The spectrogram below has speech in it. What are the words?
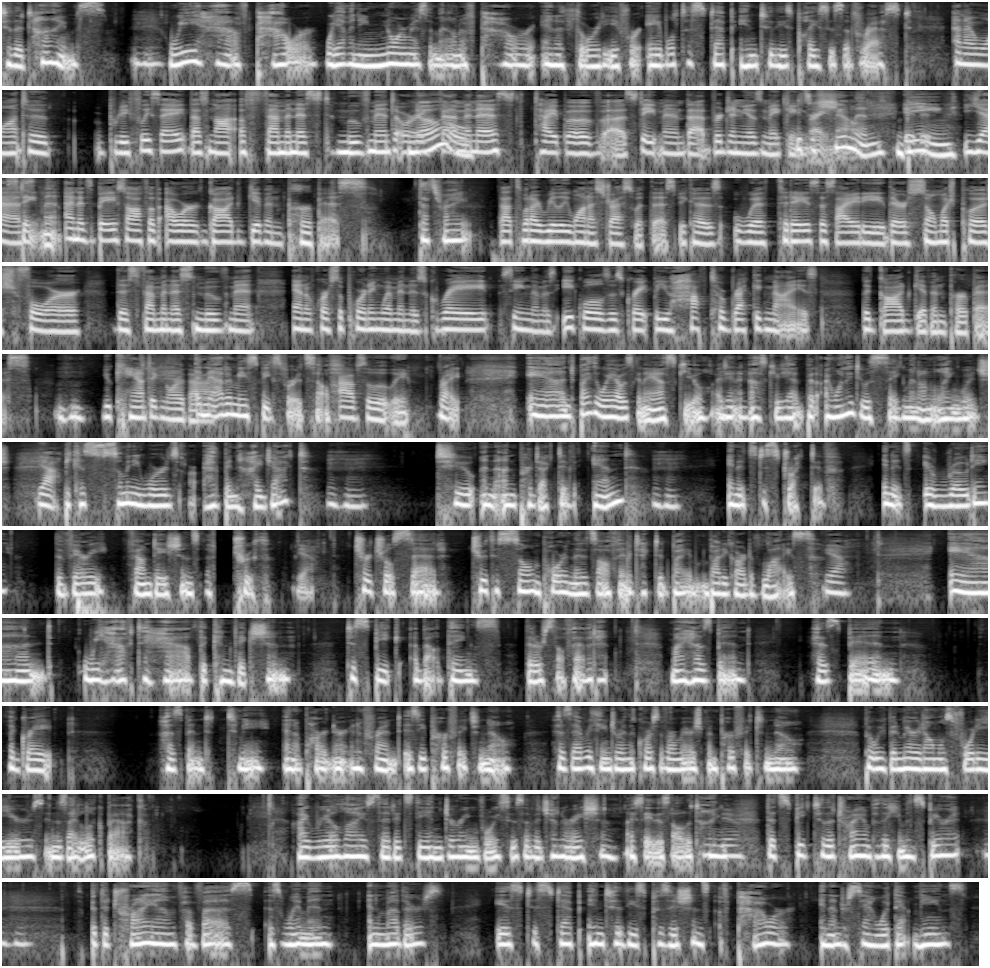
to the times. Mm-hmm. We have power. We have an enormous amount of power and authority if we're able to step into these places of rest. And I want to briefly say that's not a feminist movement or no. a feminist type of uh, statement that Virginia is making it's right a human now. being it, yes, statement. And it's based off of our God given purpose. That's right. That's what I really want to stress with this because with today's society, there's so much push for this feminist movement. And of course, supporting women is great, seeing them as equals is great, but you have to recognize the God given purpose. Mm-hmm. You can't ignore that. Anatomy speaks for itself. Absolutely. Right. And by the way, I was going to ask you, I didn't mm-hmm. ask you yet, but I want to do a segment on language. Yeah. Because so many words are, have been hijacked mm-hmm. to an unproductive end mm-hmm. and it's destructive and it's eroding the very foundations of truth. Yeah. Churchill said, truth is so important that it's often protected by a bodyguard of lies. Yeah. And we have to have the conviction to speak about things that are self evident. My husband has been a great husband to me and a partner and a friend. Is he perfect? No. Has everything during the course of our marriage been perfect? No. But we've been married almost 40 years. And as I look back, I realize that it's the enduring voices of a generation. I say this all the time that speak to the triumph of the human spirit. Mm-hmm. But the triumph of us as women and mothers is to step into these positions of power and understand what that means.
